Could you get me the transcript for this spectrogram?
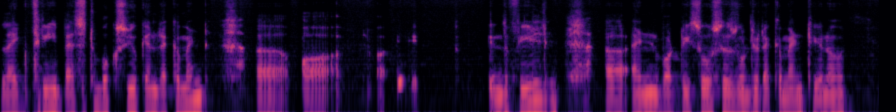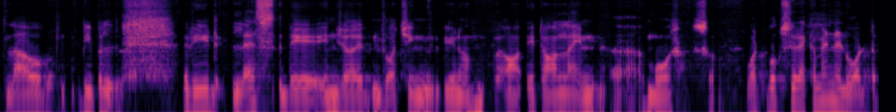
Like three best books you can recommend, uh, or uh, in the field, and what resources would you recommend? You know, now people read less they enjoy watching you know it online uh, more so what books you recommend and what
